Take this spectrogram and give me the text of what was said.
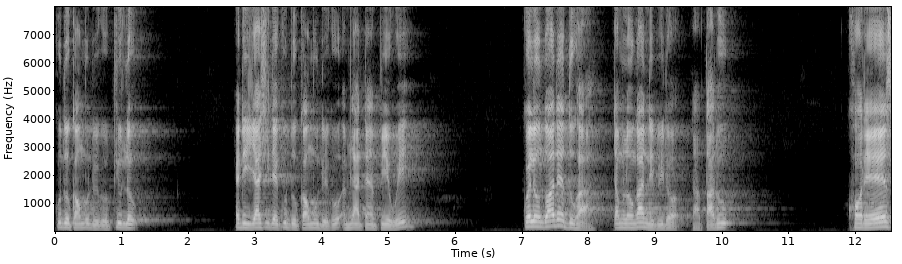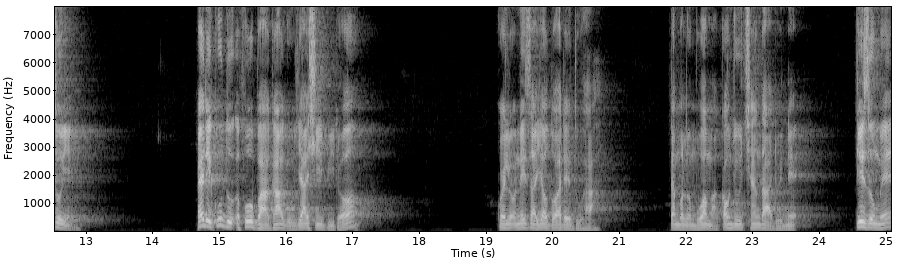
ကုသိုလ်ကောင်းမှုတွေကိုပြုလုပ်အဲ့ဒီရရှိတဲ့ကုသိုလ်ကောင်းမှုတွေကိုအမြတ်တမ်းပေးဝေကွယ်လွန်သွားတဲ့သူဟာတမလွန်ကနေပြီးတော့ဒါတာရုခေါ်တယ်ဆိုရင်အဲ့ဒီကုသိုလ်အဖို့ဘာကကိုရရှိပြီးတော့ကွယ်လွန်အိဋ္ဌရောက်သွားတဲ့သူဟာတမလွန်ဘဝမှာကောင်းကျိုးချမ်းသာတွေနဲ့ပြည့်စုံမယ်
